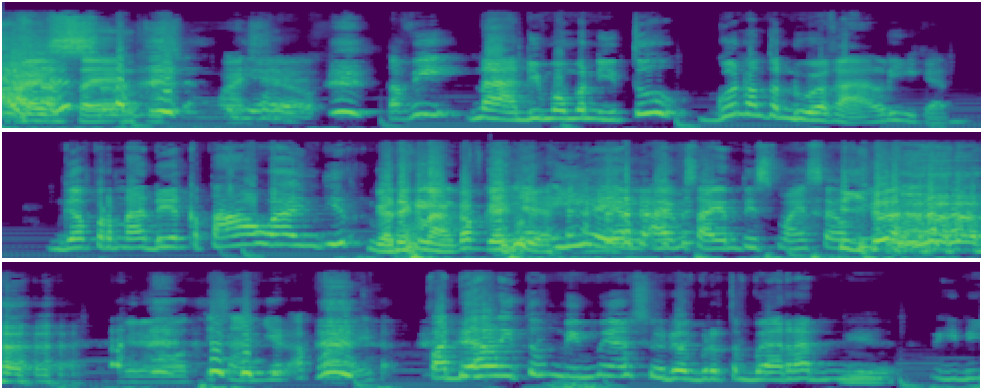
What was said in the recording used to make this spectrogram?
I scientist myself. Tapi nah di momen itu gue nonton dua kali kan. Nggak pernah ada yang ketawa anjir. Gak ada yang nangkap Iya, kayaknya. iya yang I am scientist myself Iya. itu. Gini notis anjir apa ya? Padahal itu meme yang sudah bertebaran Iya. ini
